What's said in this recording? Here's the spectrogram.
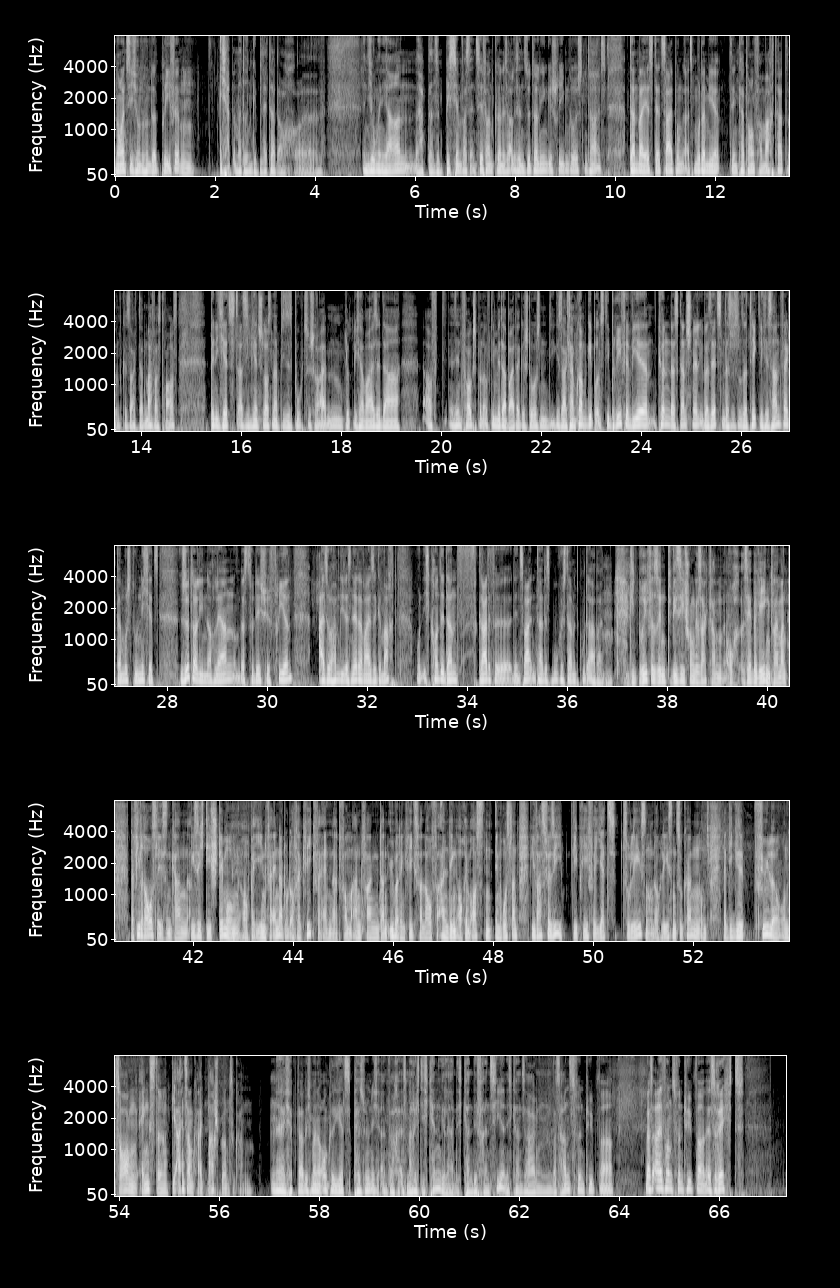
90 und 100 Briefe. Mhm. Ich habe immer drin geblättert, auch. Äh, in jungen Jahren, habe dann so ein bisschen was entziffern können, ist alles in Sütterlin geschrieben größtenteils. Dann war jetzt der Zeitpunkt, als Mutter mir den Karton vermacht hat und gesagt hat, mach was draus, bin ich jetzt, als ich mich entschlossen habe, dieses Buch zu schreiben, glücklicherweise da auf den Volksbund, auf die Mitarbeiter gestoßen, die gesagt haben, komm, gib uns die Briefe, wir können das ganz schnell übersetzen, das ist unser tägliches Handwerk, da musst du nicht jetzt Sütterlin noch lernen, um das zu dechiffrieren, also haben die das netterweise gemacht und ich konnte dann gerade für den zweiten Teil des Buches damit gut arbeiten. Die Briefe sind, wie Sie schon gesagt haben, auch sehr bewegend, weil man da viel rauslesen kann, wie sich die Stimmung auch bei Ihnen verändert und auch der Krieg verändert, vom Anfang dann über den Kriegsverlauf, vor allen Dingen auch im Osten in Russland. Wie war es für Sie, die Briefe jetzt zu lesen und auch lesen zu können und ja die Gefühle und Sorgen, Ängste, die Einsamkeit nachspüren zu können? Na, ich habe dadurch meine Onkel jetzt persönlich einfach erstmal richtig kennengelernt. Ich kann differenzieren, ich kann sagen, was Hans für ein Typ war, was Alfons für ein Typ war und erst recht,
